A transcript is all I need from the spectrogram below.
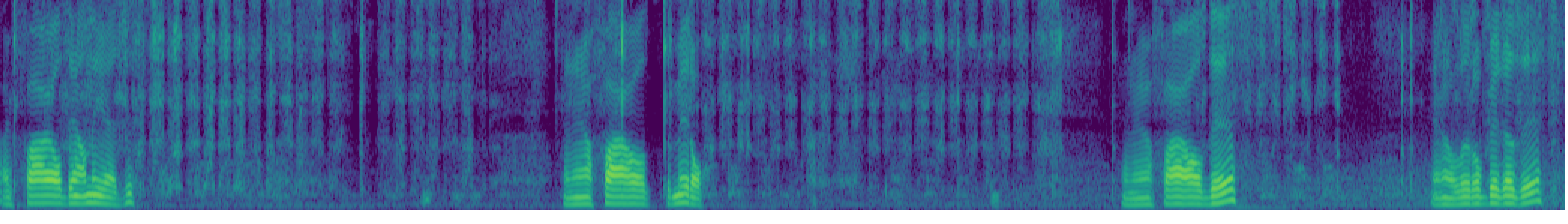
I file down the edges. And then I file the middle. And then I file this and a little bit of this.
